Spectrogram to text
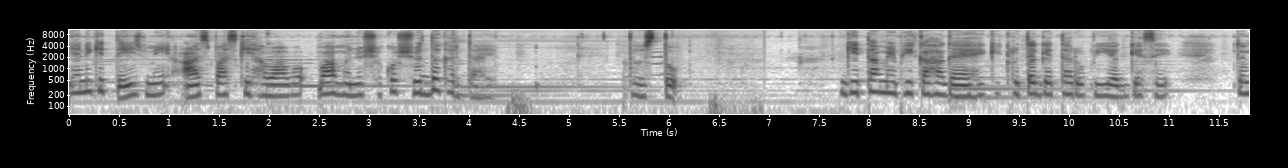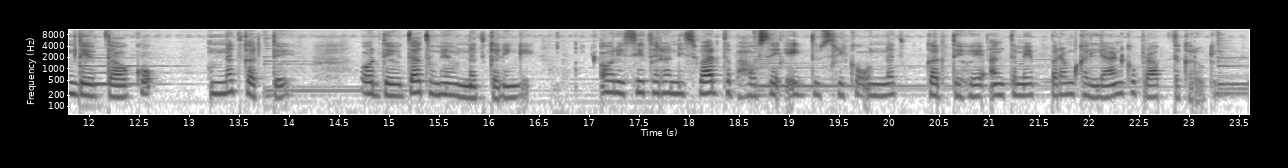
यानी कि तेज में आसपास की हवा व मनुष्य को शुद्ध करता है। दोस्तों गीता में भी कहा गया है कि कृतज्ञता रूपी यज्ञ से तुम देवताओं को उन्नत करते और देवता तुम्हें उन्नत करेंगे। और इसी तरह निस्वार्थ भाव से एक दूसरे को उन्नत करते हुए अंत में परम कल्याण को प्राप्त करोगे।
